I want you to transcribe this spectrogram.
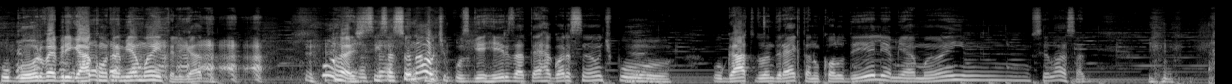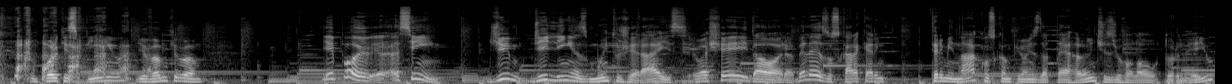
o Goro vai brigar contra a minha mãe, tá ligado? Porra, é sensacional. Tipo, os guerreiros da Terra agora são, tipo, o gato do André que tá no colo dele, a minha mãe, um. sei lá, sabe? um porco espinho e vamos que vamos. E aí, pô, assim, de, de linhas muito gerais, eu achei da hora. Beleza, os caras querem terminar com os campeões da Terra antes de rolar o torneio.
